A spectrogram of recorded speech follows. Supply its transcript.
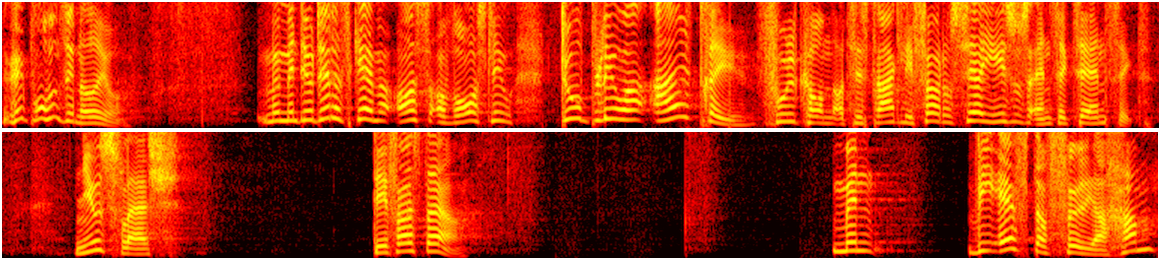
Jeg kan ikke bruge dem til noget, jo. Men, men det er jo det, der sker med os og vores liv. Du bliver aldrig fuldkommen og tilstrækkelig, før du ser Jesus ansigt til ansigt. Newsflash. Det er først der. Men vi efterfølger ham,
